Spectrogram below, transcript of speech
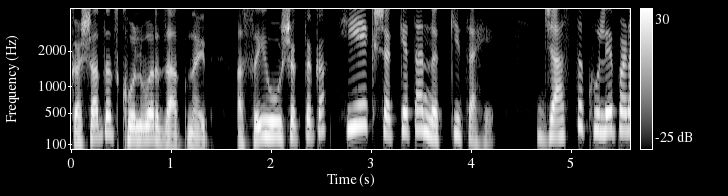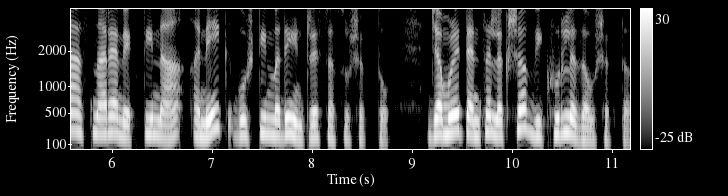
कशातच खोलवर जात नाहीत असंही होऊ शकतं का? ही एक शक्यता नक्कीच आहे. जास्त खुलेपणा असणाऱ्या व्यक्तींना अनेक गोष्टींमध्ये इंटरेस्ट असू शकतो ज्यामुळे त्यांचं लक्ष विखुरलं जाऊ शकतं.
